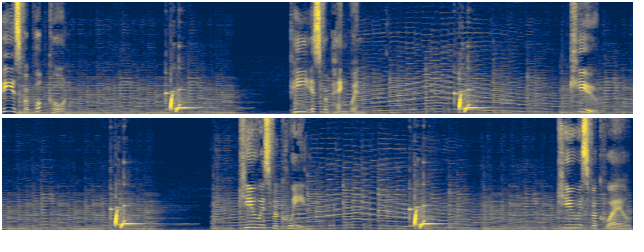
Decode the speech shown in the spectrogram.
P is for popcorn. P is for penguin. Q. Q is for queen. Q is for quail.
